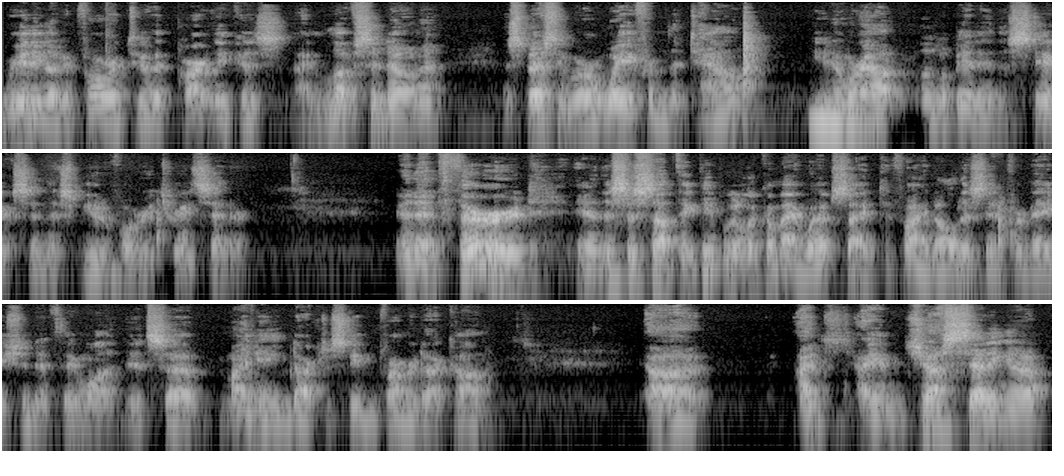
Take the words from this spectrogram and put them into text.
really looking forward to it. Partly because I love Sedona, especially we're away from the town. You know, we're mm-hmm. out a little bit in the sticks in this beautiful retreat center. And then third, and this is something people can look at my website to find all this information if they want. It's uh, my name, drstevenfarmer.com. Uh, I, I am just setting up,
